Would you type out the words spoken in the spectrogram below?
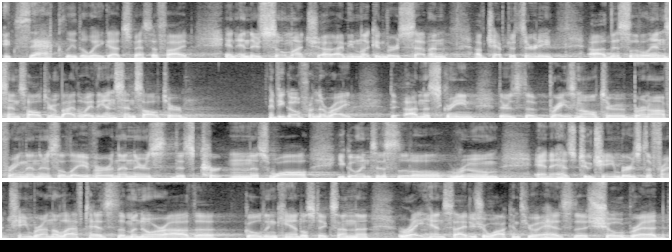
exactly the way God specified. And, and there's so much. Uh, I mean, look in verse 7 of chapter 30, uh, this little incense altar. And by the way, the incense altar if you go from the right on the screen, there's the brazen altar, burnt offering, then there's the laver, and then there's this curtain, this wall. You go into this little room, and it has two chambers. The front chamber on the left has the menorah, the golden candlesticks. On the right hand side, as you're walking through, it has the showbread,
